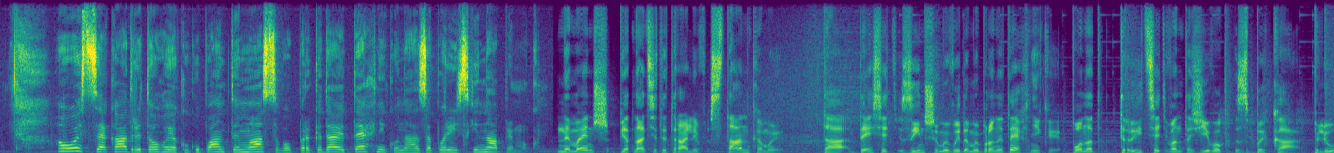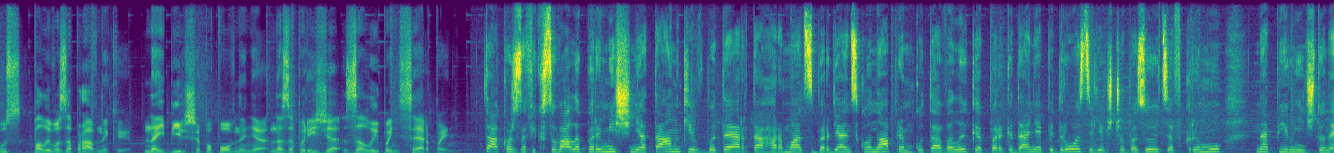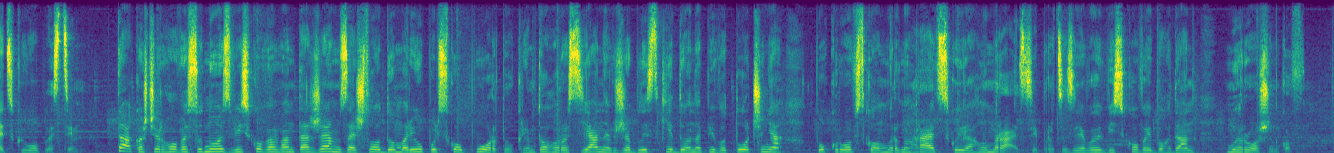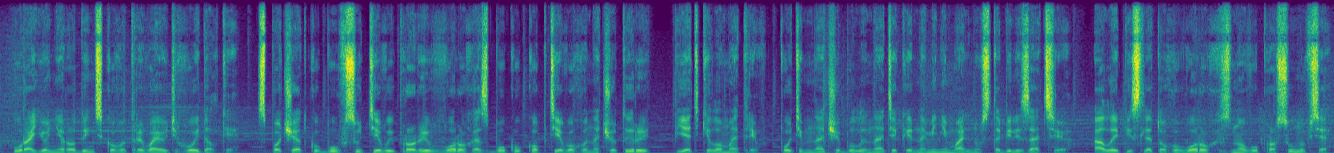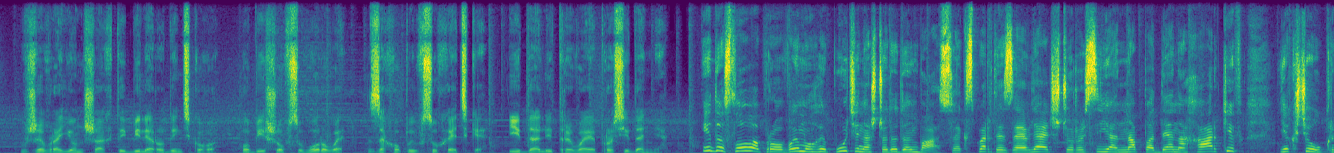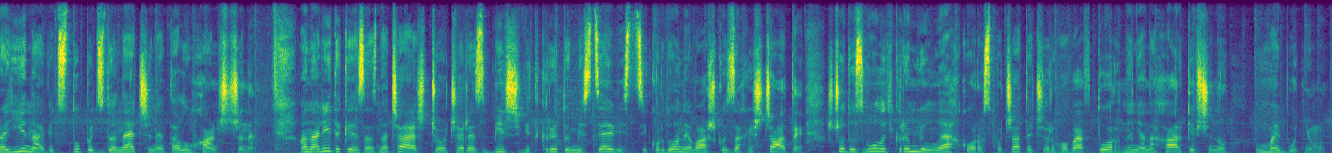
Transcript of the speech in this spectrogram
А ось це кадри того, як окупанти масово перекидають техніку на запорізький напрямок. Не менш 15 тралів з танками та 10 з іншими видами бронетехніки, понад 30 вантажівок з БК, плюс паливозаправники. Найбільше поповнення на Запоріжжя за липень-серпень. Також зафіксували переміщення танків, БТР та гармат з Бердянського напрямку та велике перекидання підрозділів, що базуються в Криму на північ Донецької області. Також чергове судно з військовим вантажем зайшло до Маріупольського порту. Крім того, росіяни вже близькі до напівоточення Покровського мирноградської агломерації. Про це заявив військовий Богдан Мирошенков. У районі Родинського тривають гойдалки. Спочатку був суттєвий прорив ворога з боку Коптєвого на 4-5 кілометрів, потім наче були натяки на мінімальну стабілізацію. Але після того ворог знову просунувся вже в район шахти біля Родинського, обійшов Суворове, захопив Сухецьке. І далі триває просідання. І до слова про вимоги Путіна щодо Донбасу. Експерти заявляють, що Росія нападе на Харків, якщо Україна відступить з Донеччини та Луганщини. Аналітики зазначають, що через більш відкриту місцевість ці кордони важко захищати, що дозволить Кремлю легко розпочати чергове вторгнення на Харківщину в майбутньому.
